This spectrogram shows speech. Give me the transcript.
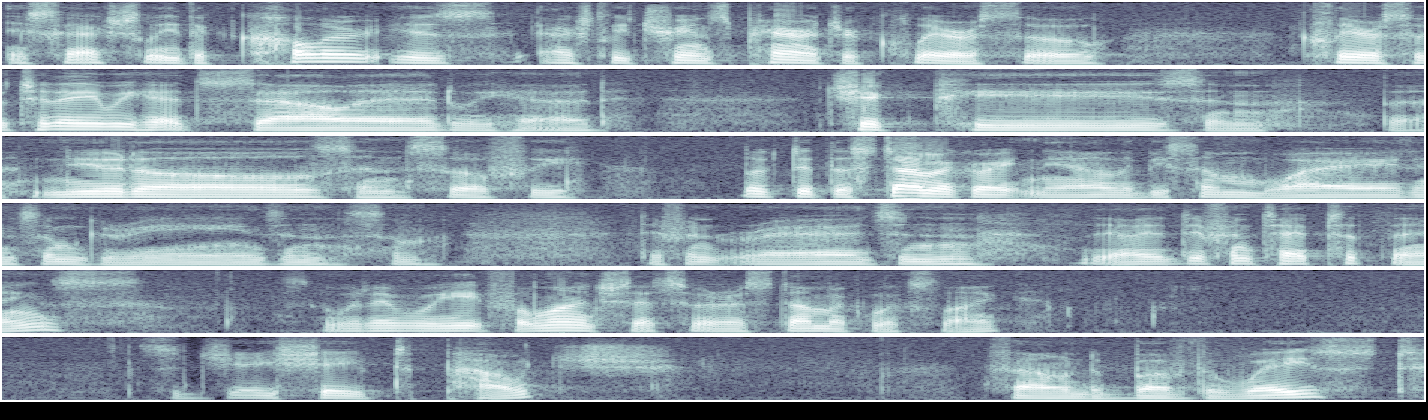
it's actually, the color is actually transparent or clear. So, clear. So today we had salad, we had chickpeas and the noodles. And so if we looked at the stomach right now, there'd be some white and some greens and some different reds and yeah, different types of things. So whatever we ate for lunch, that's what our stomach looks like. It's a J-shaped pouch found above the waist,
